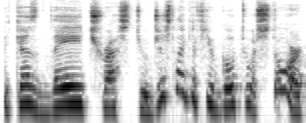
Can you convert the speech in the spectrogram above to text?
because they trust you. Just like if you go to a store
